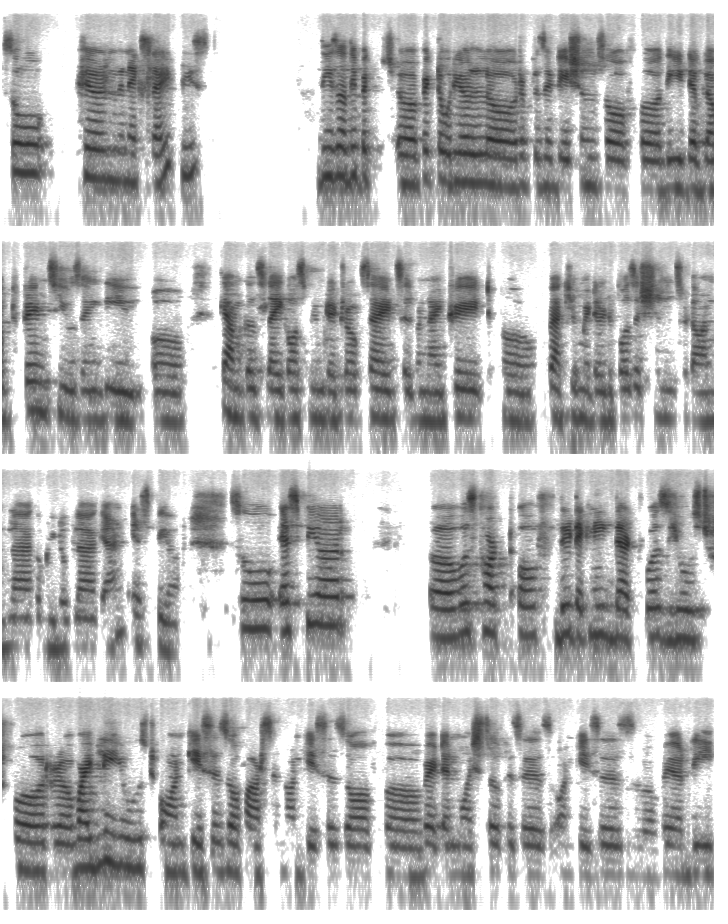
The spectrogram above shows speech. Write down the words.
So here in the next slide, please. These are the pict uh, pictorial uh, representations of uh, the developed prints using the uh, chemicals like osmium tetroxide, silver nitrate, uh, vacuum metal deposition, Sudan black, amido black, and SPR. So SPR uh, was thought of the technique that was used for uh, widely used on cases of arson, on cases of uh, wet and moist surfaces, on cases uh, where the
